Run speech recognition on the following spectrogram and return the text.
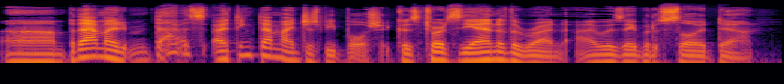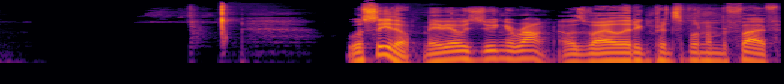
Um, but that might that was, I think that might just be bullshit because towards the end of the run, I was able to slow it down. We'll see though. Maybe I was doing it wrong. I was violating principle number five.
